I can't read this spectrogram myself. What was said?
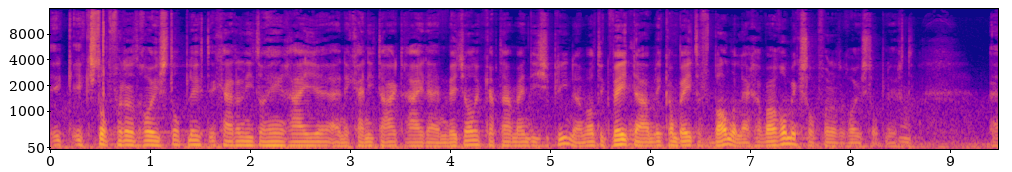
ik, ik stop voor dat rode stoplicht, ik ga er niet doorheen rijden en ik ga niet te hard rijden. En weet je wel, ik heb daar mijn discipline aan. Want ik weet namelijk, ik kan beter verbanden leggen waarom ik stop voor dat rode stoplicht. Eh,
